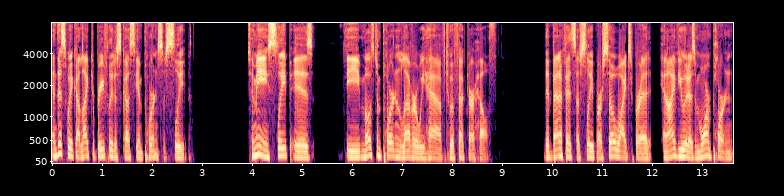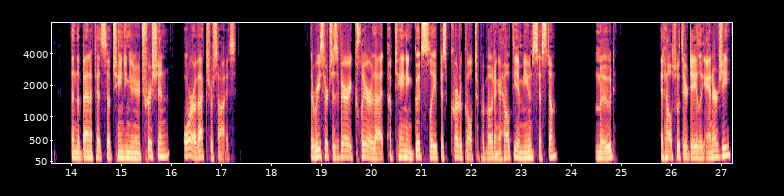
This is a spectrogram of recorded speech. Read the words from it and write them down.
And this week, I'd like to briefly discuss the importance of sleep. To me, sleep is the most important lever we have to affect our health. The benefits of sleep are so widespread, and I view it as more important than the benefits of changing your nutrition or of exercise. The research is very clear that obtaining good sleep is critical to promoting a healthy immune system, mood, it helps with your daily energy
